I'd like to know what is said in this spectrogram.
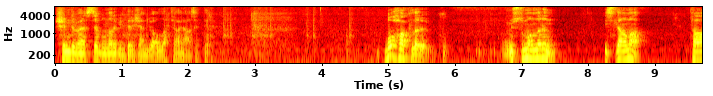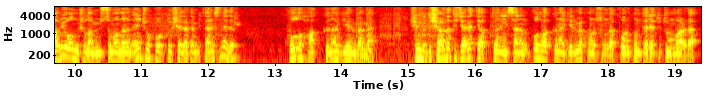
Şimdi ben size bunları bildireceğim diyor Allah Teala Hazretleri. Bu hakları Müslümanların İslam'a tabi olmuş olan Müslümanların en çok korktuğu şeylerden bir tanesi nedir? Kul hakkına girmeme. Şimdi dışarıda ticaret yaptığın insanın kul hakkına girme konusunda korkun tereddütün var da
